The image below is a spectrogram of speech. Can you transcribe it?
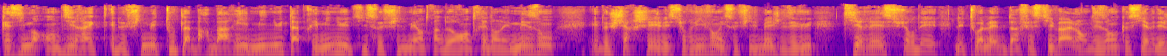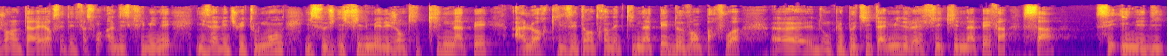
quasiment en direct et de filmer toute la barbarie minute après minute. Il se filmait en train de rentrer dans les maisons et de chercher les survivants. Il se filmait, je les ai vus, tirer sur des, les toilettes d'un festival en disant que s'il y avait des gens à l'intérieur, c'était de façon indiscriminée. Ils allaient tuer tout le monde. Il, se, il filmait les gens qui kidnappaient alors qu'ils étaient en train d'être kidnappés devant parfois euh, donc le petit ami de la fille kidnappée. Enfin, ça, c'est inédit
